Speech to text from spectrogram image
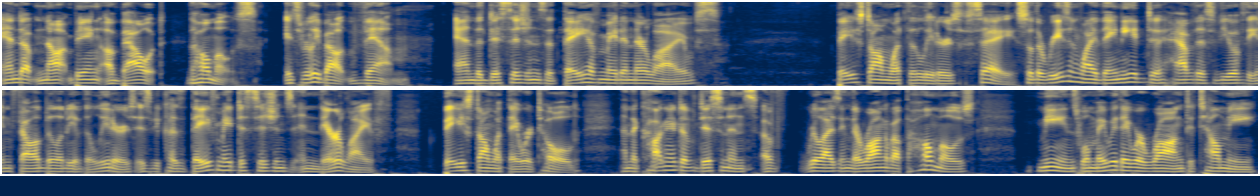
end up not being about the homos. It's really about them and the decisions that they have made in their lives based on what the leaders say. So the reason why they need to have this view of the infallibility of the leaders is because they've made decisions in their life based on what they were told. And the cognitive dissonance of realizing they're wrong about the homos means, well, maybe they were wrong to tell me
